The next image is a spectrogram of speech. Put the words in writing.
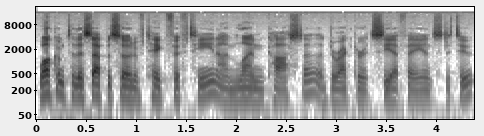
Welcome to this episode of Take 15. I'm Len Costa, a director at CFA Institute.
